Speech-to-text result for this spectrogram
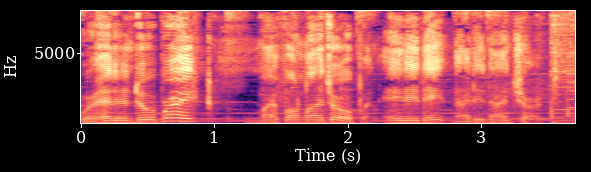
We're heading into a break. My phone lines are open 888 99 chart.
